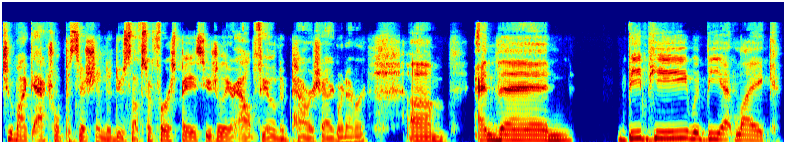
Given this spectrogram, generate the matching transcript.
to my actual position to do stuff. So first base usually or outfield and power shag, whatever. Um, and then BP would be at like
